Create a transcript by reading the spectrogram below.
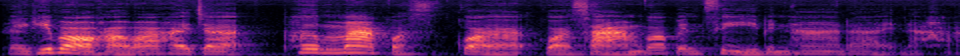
อย่างที่บอกค่ะว่าใครจะเพิ่มมากกว่ากว่ากว่าสามก็เป็นสี่เป็นห้าได้นะคะ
